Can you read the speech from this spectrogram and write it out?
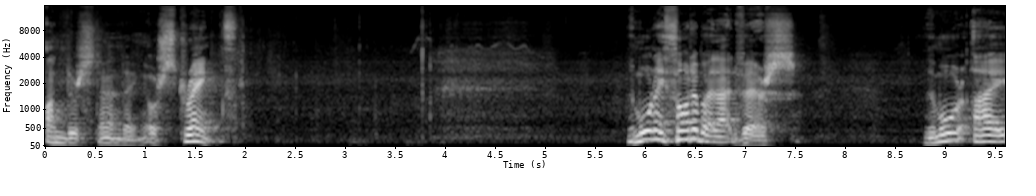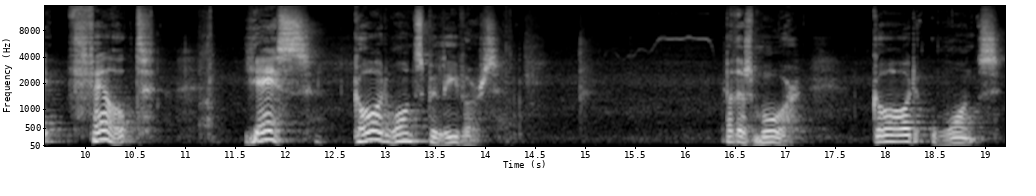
understanding or strength. The more I thought about that verse, the more I felt yes, God wants believers. But there's more. God wants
